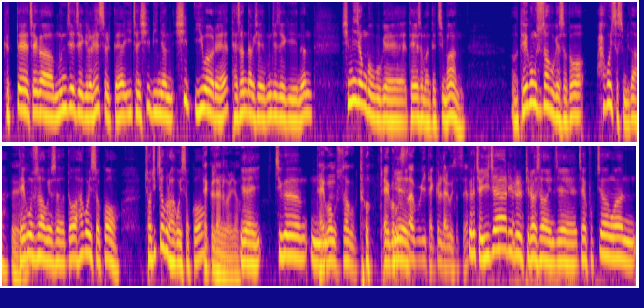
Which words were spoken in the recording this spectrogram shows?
그때 제가 문제 제기를 했을 때 2012년 12월에 대선 당시에 문제 제기는 심리정보국에 대해서만 됐지만 어, 대공수사국에서도 하고 있었습니다. 네. 대공수사국에서도 하고 있었고 조직적으로 하고 있었고 댓글 다는 걸요. 예 지금 음, 대공수사국도 대공수사국이 댓글 달고 있었어요. 그렇죠. 이 자리를 빌어서 이제 제가 국정원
